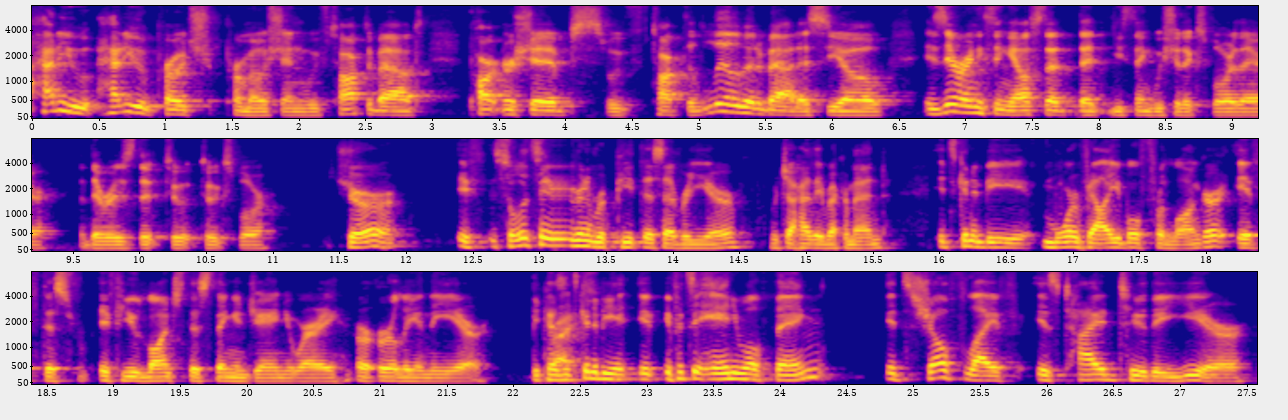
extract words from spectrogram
how do you how do you approach promotion? We've talked about partnerships. We've talked a little bit about SEO. Is there anything else that that you think we should explore there? That there is that to to explore. Sure. If so, let's say you're going to repeat this every year, which I highly recommend. It's going to be more valuable for longer if this if you launch this thing in January or early in the year because right. it's going to be if it's an annual thing, its shelf life is tied to the year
